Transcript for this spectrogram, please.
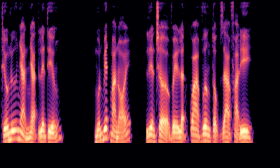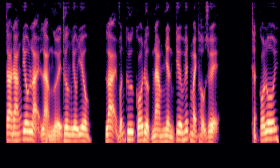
Thiếu nữ nhàn nhạt lên tiếng. Muốn biết mà nói, liền trở về lật qua vương tộc gia phả đi. Ta đáng yêu lại làm người thương yêu yêu, lại vẫn cứ có được nam nhân kia huyết mạch hậu duệ. Thật có lỗi,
